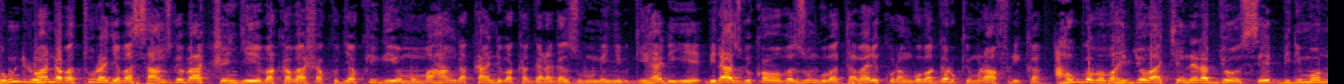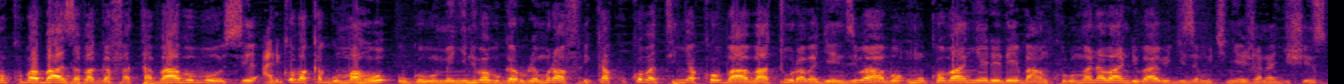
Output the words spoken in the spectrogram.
Ku rundi ruhande abaturage basanzwe bacengeye bakabasha kujya kwiga iyo mu mahanga kandi bakagaragaza ubumenyi bwihariye birazwi ko aba bazungu batabarekura ngo bagaruke muri afurika ahubwo babaha ibyo bakenera byose birimo no kuba baza bagafata ababo bose ariko bakagumaho ubwo bumenyi ntibabugarure muri afurika kuko batinya ko babatura bagenzi babo nk'uko ba nyerere bankuruma n'abandi babigize mu kinyejana gishize.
